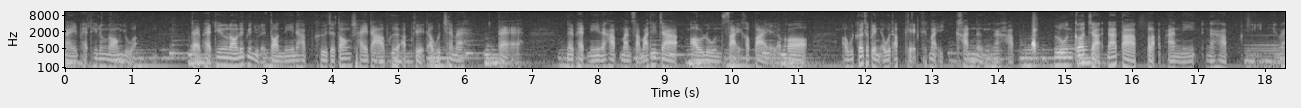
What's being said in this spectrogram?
ในแพทที่น้องๆอยู่อะแต่แพทที่น้องๆเล่นกันอยู่ในตอนนี้นะครับ คือจะต้องใช้ดาวเพื่ออัปเกรดอาวุธใช่ไหมแต่ในแพทนี้นะครับ มันสามารถที่จะเอารูนใส่เข้าไป แล้วก็อาวุธก็จะเป็นอาวุธอัปเกรดขึ้นมาอีกขั้นหนึ่งนะครับ รูนก็จะหน้าตาประมาณนี้นะครับเห็นไหม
